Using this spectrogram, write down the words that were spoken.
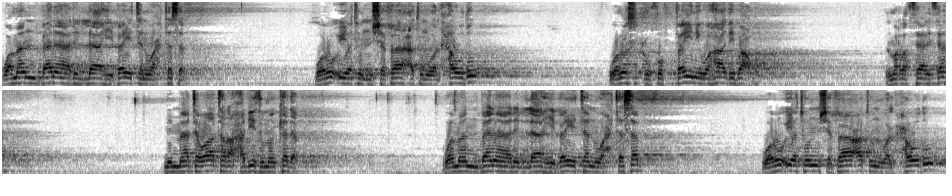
ومن بنى لله بيتا واحتسب ورؤية شفاعة والحوض ومسح خفين وهذه بعض. المرة الثالثة مما تواتر حديث من كذب ومن بنى لله بيتا واحتسب ورؤية شفاعة والحوض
